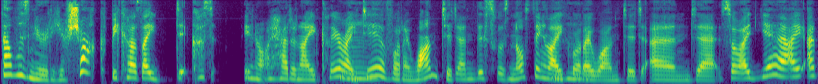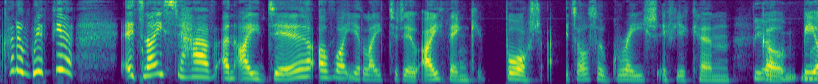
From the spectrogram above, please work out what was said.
that was nearly a shock because I did because you know I had an eye clear Mm. idea of what I wanted, and this was nothing like Mm-hmm. what I wanted. And uh, so I yeah, I, I'm kind of with you. It's nice to have an idea of what you'd like to do. I think. But it's also great if you can Be go, be open-minded,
